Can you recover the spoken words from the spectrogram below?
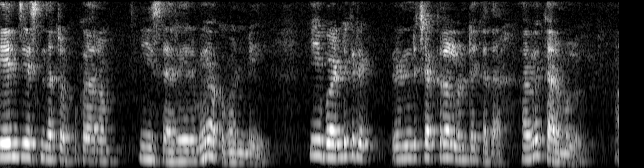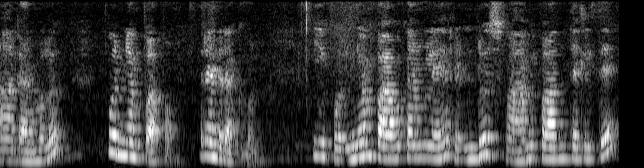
ఏం చేసిందట ఉపకారం? ఈ శరీరమే ఒక బండి. ఈ బండికి రెండు చక్రాలు ఉంటాయి కదా అవే కర్మలు. ఆ కర్మలు పుణ్యం పాపం రెండు రకములు. ఈ పుణ్యం పాపకర్మలే రెండు స్వామి పాదం తగిలితే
